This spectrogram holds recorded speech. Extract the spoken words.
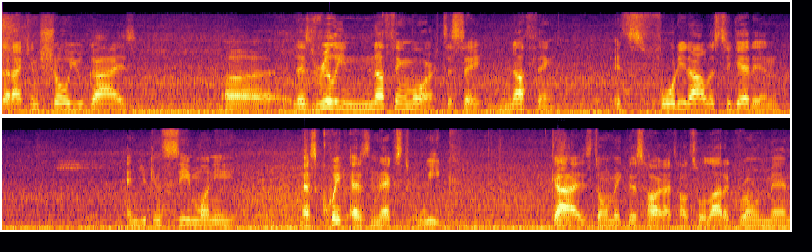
that I can show you guys. Uh, there's really nothing more to say. Nothing. It's $40 to get in, and you can see money as quick as next week. Guys, don't make this hard. I talk to a lot of grown men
